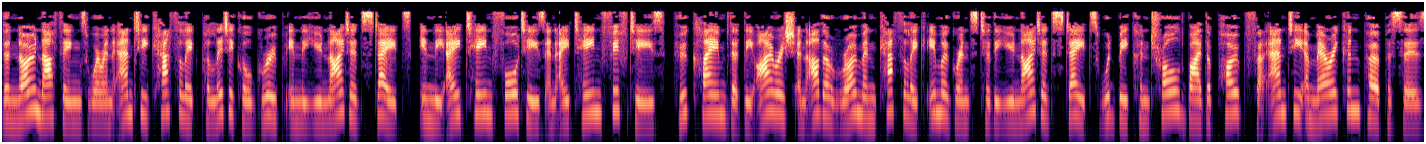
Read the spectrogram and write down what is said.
The Know-Nothings were an anti-Catholic political group in the United States, in the 1840s and 1850s, who claimed that the Irish and other Roman Catholic immigrants to the United States would be controlled by the Pope for anti-American purposes.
